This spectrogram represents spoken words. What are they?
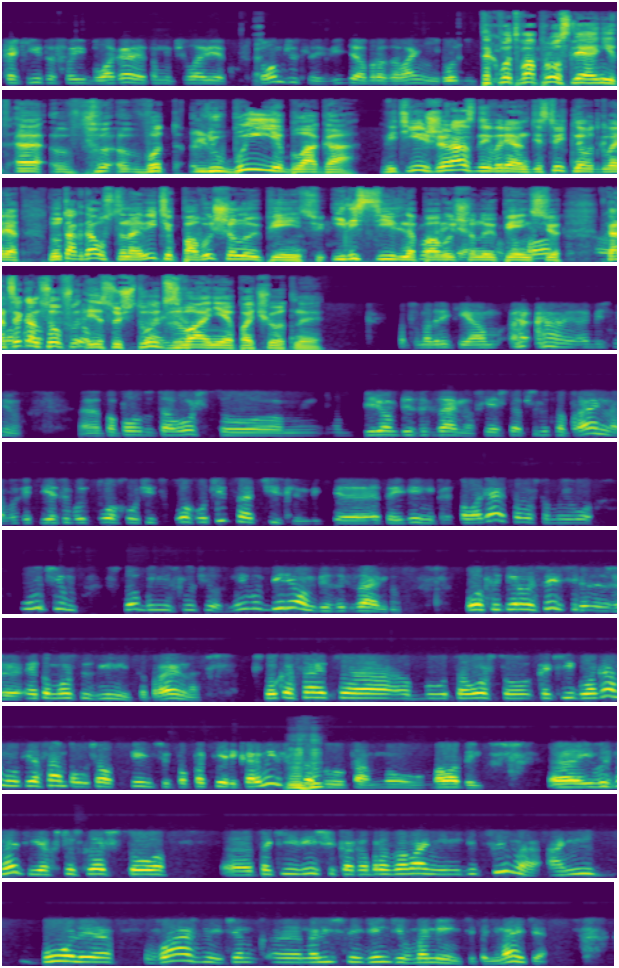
какие-то свои блага этому человеку, в том числе в виде образования его детей. Так вот вопрос, Леонид, э, в, вот любые блага, ведь есть же разные варианты. Действительно, вот говорят, ну тогда установите повышенную пенсию или сильно Смотрите, повышенную вопрос, пенсию. В конце вопрос, концов, все, существуют да, звания я... почетные. Вот смотрите, я вам объясню. Э, по поводу того, что берем без экзаменов. Я считаю абсолютно правильно. Вы говорите, если будет плохо учиться, плохо учиться отчислим. Ведь э, эта идея не предполагает того, что мы его учим, что бы ни случилось. Мы его берем без экзаменов. После первой сессии же это может измениться, правильно? Что касается э, того, что какие блага, ну вот я сам получал пенсию по потере кормильца, uh-huh. когда был там, ну, молодым. И вы знаете, я хочу сказать, что такие вещи, как образование и медицина, они более важные, чем э, наличные деньги в моменте, понимаете?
